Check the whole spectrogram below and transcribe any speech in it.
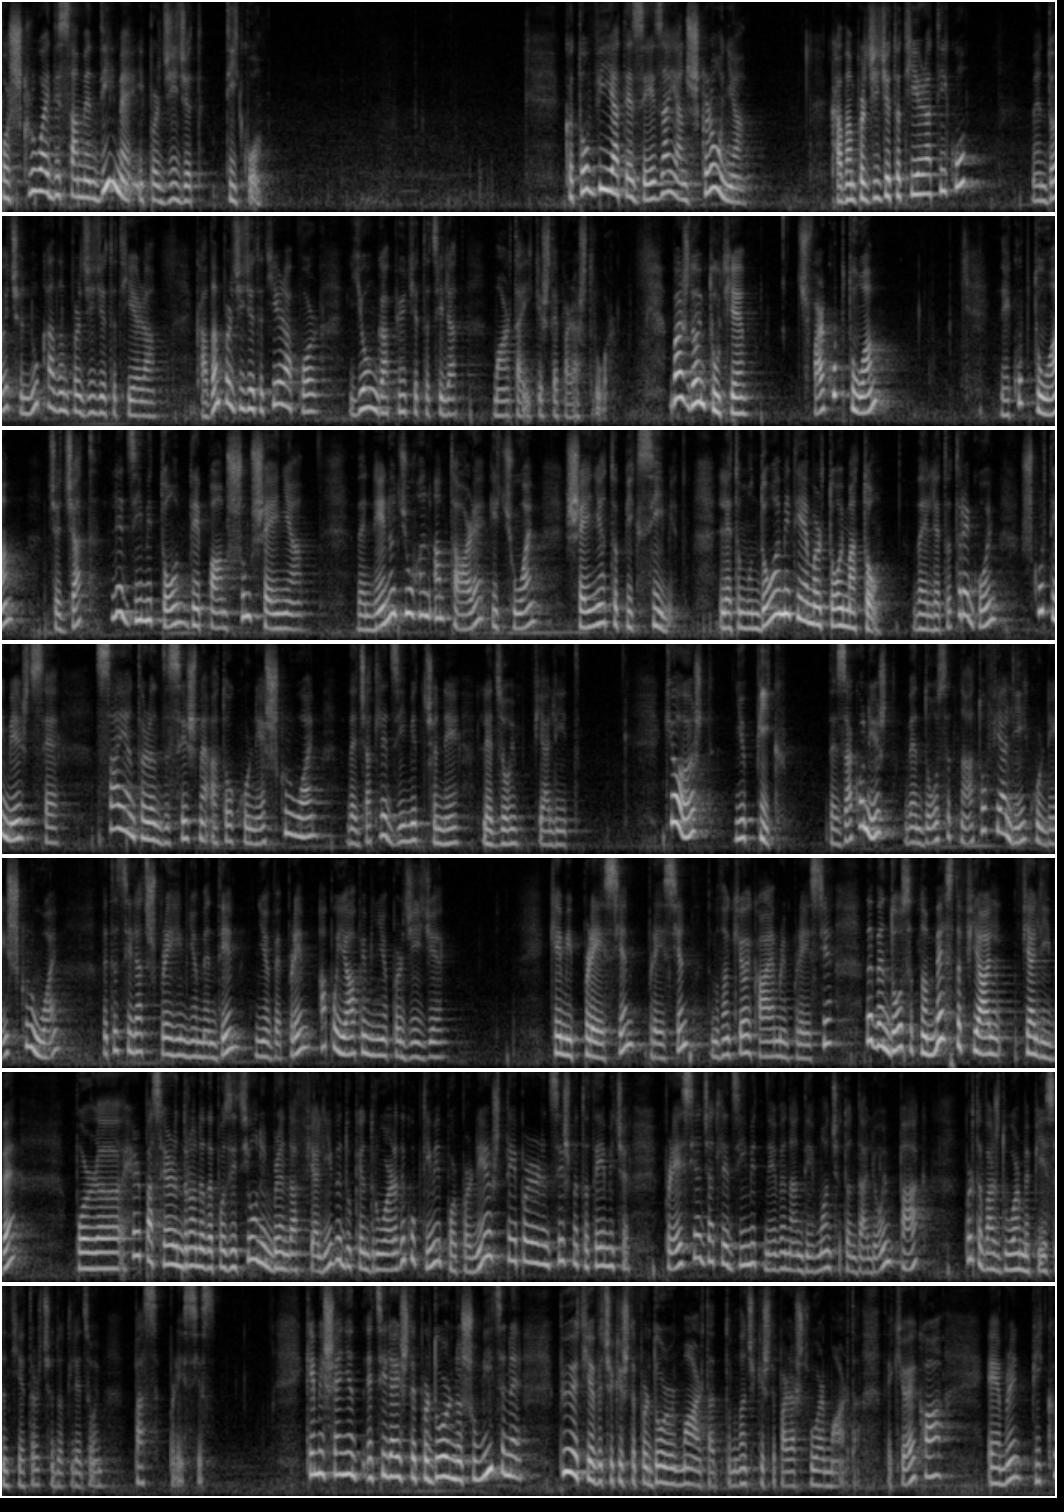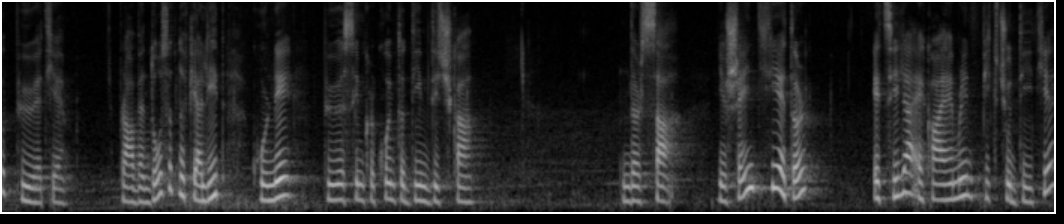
po shkruaj disa mendime i përgjigjet Tiku. Këto vijat e zeza janë shkronja. Ka dhënë përgjigje të tjera Tiku? Mendoj që nuk ka dhënë përgjigje të tjera. Ka dhënë përgjigje të tjera, por jo nga pyetjet të cilat Marta i kishte parashtruar. Vazhdojmë tutje. Çfarë kuptuam? Ne kuptuam që gjatë leximit tonë ne pamë shumë shenja dhe ne në gjuhën amtare i quajmë shenja të pikësimit. Le të mundohemi t'i emërtojmë ato dhe le të tregojmë shkurtimisht se sa janë të rëndësishme ato kur ne shkruajmë dhe gjatë leximit që ne lexojmë fjalitë. Kjo është një pikë. Dhe zakonisht vendoset në ato fjali kur ne i shkruajmë, me të cilat shprehim një mendim, një veprim apo japim një përgjigje. Kemi presjen, presjen, domethënë kjo e ka emrin presje, dhe vendoset në mes të fjal, fjalive, Por herë pas herë ndrron edhe pozicionin brenda fjalive duke ndrruar edhe kuptimin por për ne është tepër e rëndësishme të themi që presja gjatë leximit neve na ndihmon që të ndalojmë pak për të vazhduar me pjesën tjetër që do të lexojmë pas presjes. Kemi shenjën e cila ishte përdor në shumicën e pyetjeve që kishte përdorur Marta, domethënë që kishte parashtruar Marta. Dhe kjo e ka emrin pikëpyetje. Pra vendoset në fjalitë kur ne pyesim kërkojmë të dimë diçka. Ndërsa një shenjë tjetër e cila e ka emrin pikëçuditje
